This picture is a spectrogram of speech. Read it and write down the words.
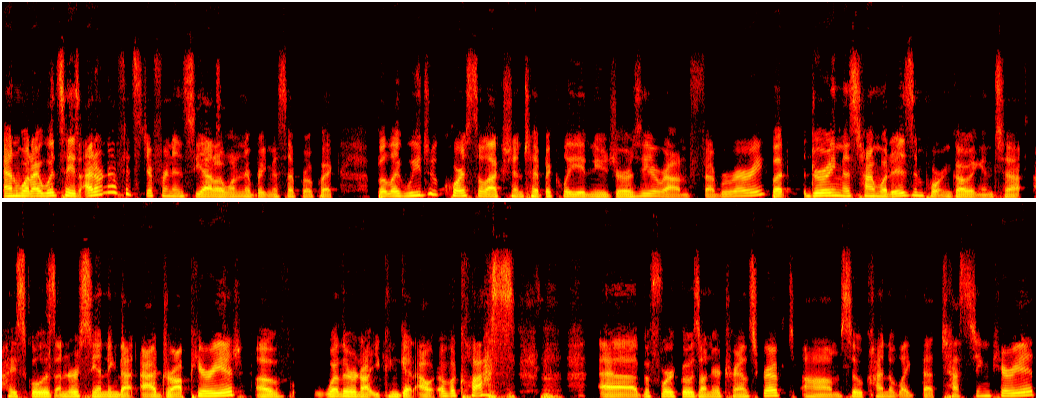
And what I would say is, I don't know if it's different in Seattle. I wanted to bring this up real quick, but like we do course selection typically in New Jersey around February. But during this time, what is important going into high school is understanding that add drop period of whether or not you can get out of a class uh, before it goes on your transcript. Um, so, kind of like that testing period.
